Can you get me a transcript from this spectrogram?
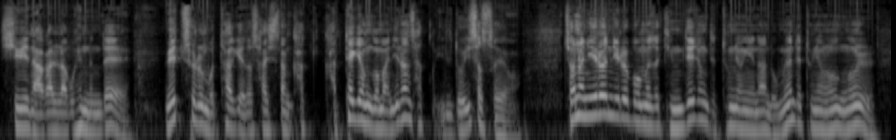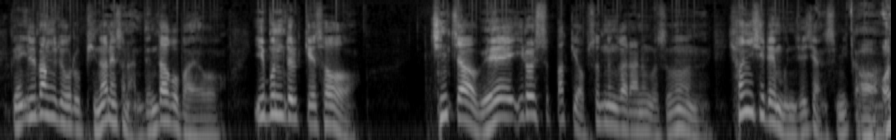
시위 나가려고 했는데 외출을 못하게 해서 사실상 가- 가택연금한 이런 사건 일도 있었어요. 저는 이런 일을 보면서 김대중 대통령이나 노무현 대통령을 그냥 일방적으로 비난해서는 안 된다고 봐요. 이분들께서 진짜 왜 이럴 수밖에 없었는가라는 것은 현실의 문제지 않습니까? 어, 어,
